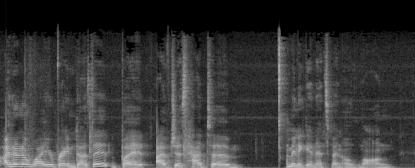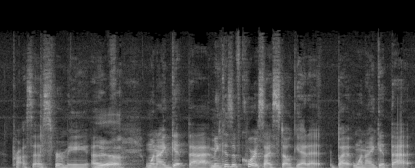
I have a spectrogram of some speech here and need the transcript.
i don't know why your brain does it but i've just had to i mean again it's been a long process for me Yeah. when i get that i mean because of course i still get it but when i get that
